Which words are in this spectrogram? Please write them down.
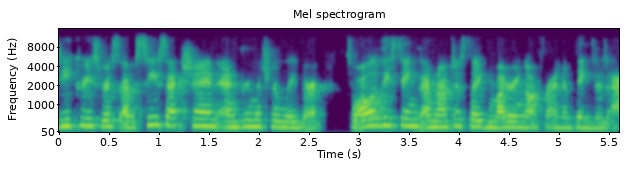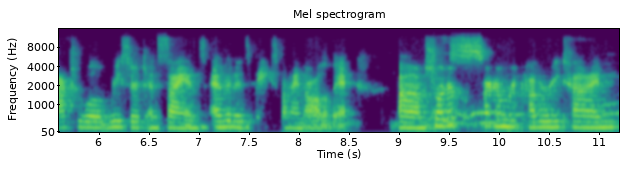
decreased risk of C-section and premature labor. So all of these things, I'm not just like muttering off random things. There's actual research and science, evidence based behind all of it. Um, shorter postpartum recovery time,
